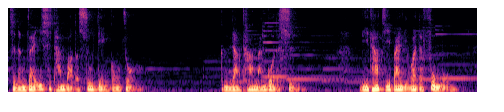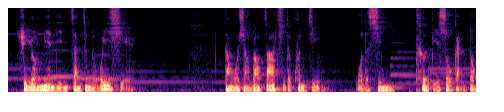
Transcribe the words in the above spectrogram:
只能在伊斯坦堡的书店工作。更让他难过的是，离他几百里外的父母，却又面临战争的威胁。当我想到扎奇的困境，我的心特别受感动。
